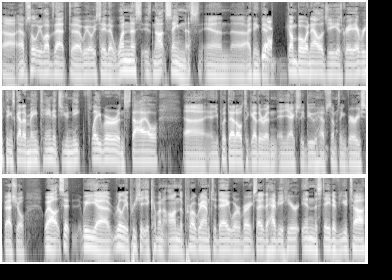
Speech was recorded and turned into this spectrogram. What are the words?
Uh, absolutely love that. Uh, we always say that oneness is not sameness, and uh, I think that yeah gumbo analogy is great. Everything's got to maintain its unique flavor and style. Uh, and you put that all together, and, and you actually do have something very special. Well, we uh, really appreciate you coming on the program today. We're very excited to have you here in the state of Utah.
